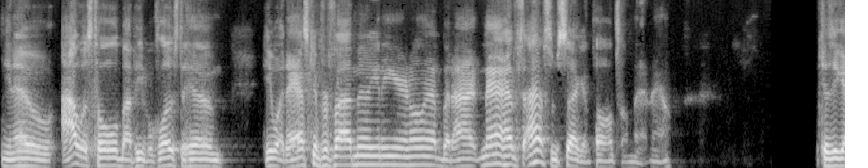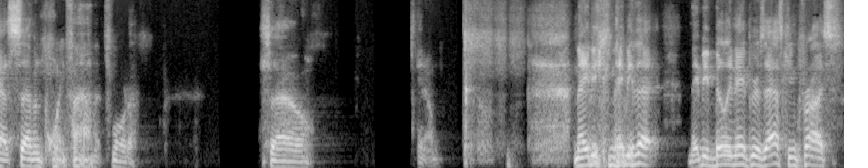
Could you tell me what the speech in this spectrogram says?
you know, I was told by people close to him he wasn't asking for five million a year and all that. But I now I have I have some second thoughts on that now because he got seven point five at Florida. So, you know, maybe maybe that maybe Billy Napier's asking price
